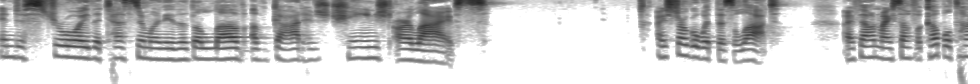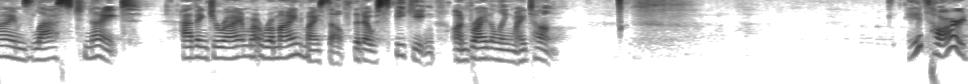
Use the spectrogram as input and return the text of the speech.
and destroy the testimony that the love of God has changed our lives. I struggle with this a lot. I found myself a couple times last night having to remind myself that I was speaking on bridling my tongue. It's hard.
